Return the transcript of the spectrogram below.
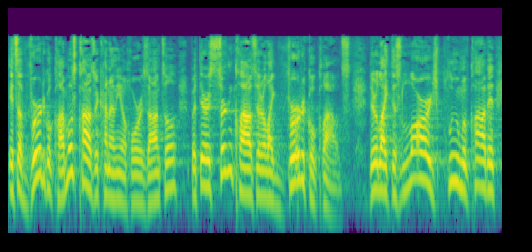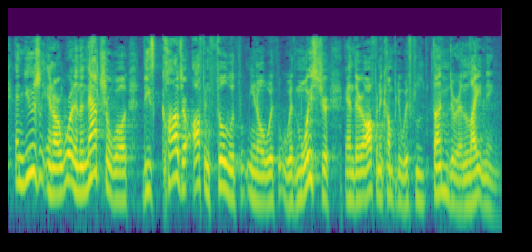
it's a vertical cloud. Most clouds are kind of, you know, horizontal, but there are certain clouds that are like vertical clouds. They're like this large plume of cloud. And, and usually in our world, in the natural world, these clouds are often filled with, you know, with, with moisture and they're often accompanied with thunder and lightning.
